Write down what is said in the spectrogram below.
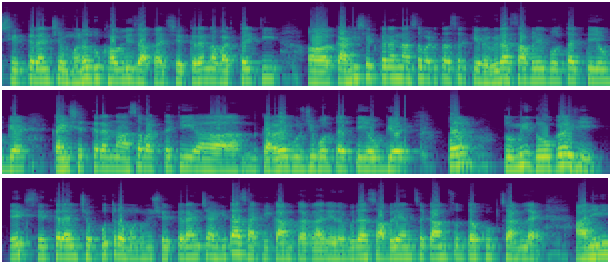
शेतकऱ्यांचे मनं दुखावली जात आहेत. शेतकऱ्यांना वाटतंय की काही शेतकऱ्यांना असं वाटत असेल की रविराज साबळे बोलतायत ते योग्य आहे. काही शेतकऱ्यांना असं वाटतं की अं, कराळे गुरुजी बोलतायत ते योग्य आहे. पण तुम्ही दोघंही एक शेतकऱ्यांचे पुत्र म्हणून शेतकऱ्यांच्या हितासाठी काम करणारे. रघुदास साबळे यांचं काम सुद्धा खूप चांगलं आहे. आणि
